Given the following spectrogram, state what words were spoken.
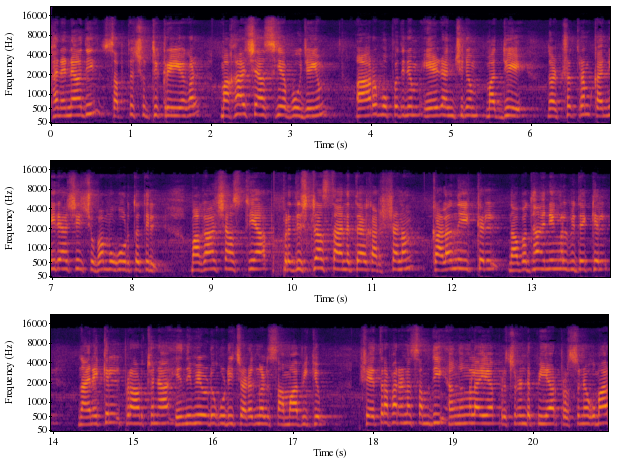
ഖനനാദി സപ്തശുദ്ധിക്രിയകൾ മഹാശാസ്യ പൂജയും ആറ് മുപ്പതിനും ഏഴഞ്ചിനും മധ്യേ നക്ഷത്രം കന്നിരാശി ശുഭമുഹൂർത്തത്തിൽ മഹാശാസ്ത്യ പ്രതിഷ്ഠാസ്ഥാനത്ത് കർഷണം കളനീക്കൽ നവധാന്യങ്ങൾ വിതയ്ക്കൽ നനയ്ക്കൽ പ്രാർത്ഥന എന്നിവയോടുകൂടി ചടങ്ങുകൾ സമാപിക്കും. ക്ഷേത്രഭരണ സമിതി അംഗങ്ങളായ president P R Prasannakumar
